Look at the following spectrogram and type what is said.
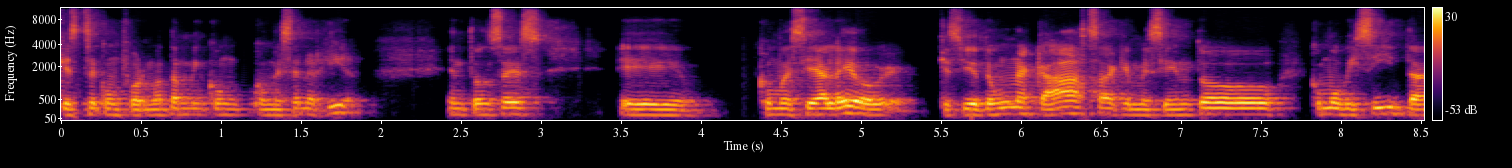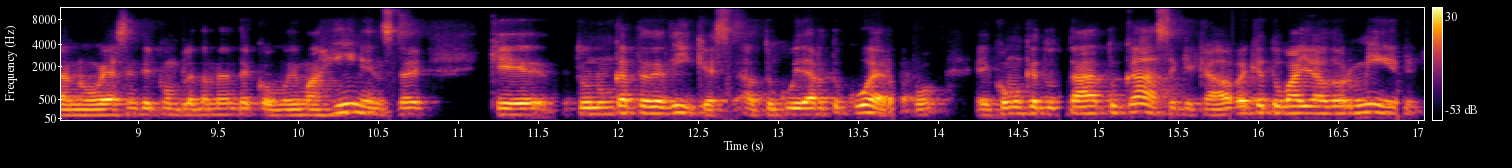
que se conforma también con, con esa energía. Entonces, eh, como decía Leo, que si yo tengo una casa, que me siento como visita, no voy a sentir completamente como, imagínense que tú nunca te dediques a tu cuidar tu cuerpo, es como que tú estás a tu casa y que cada vez que tú vayas a dormir,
